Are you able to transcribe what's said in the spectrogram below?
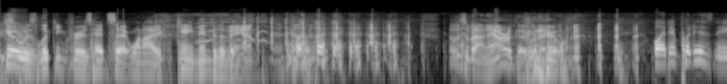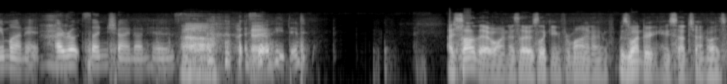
Nico yeah. was looking for his headset when I came into the van. That was about an hour ago, wasn't it? well, I didn't put his name on it. I wrote sunshine on his. Ah, so he did. I saw that one as I was looking for mine. I was wondering who Sunshine was.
